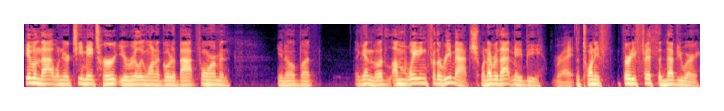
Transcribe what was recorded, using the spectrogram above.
give them that when your teammates hurt, you really want to go to bat for him, and you know, but. Again, I'm waiting for the rematch, whenever that may be, Right. the 20, 35th of February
